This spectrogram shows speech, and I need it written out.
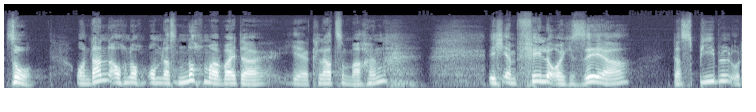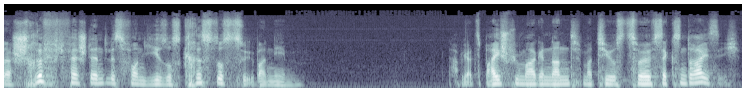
So, und dann auch noch, um das nochmal weiter hier klar zu machen, ich empfehle euch sehr, das Bibel- oder Schriftverständnis von Jesus Christus zu übernehmen habe ich als Beispiel mal genannt, Matthäus 12, 36.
